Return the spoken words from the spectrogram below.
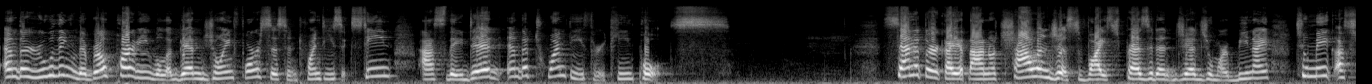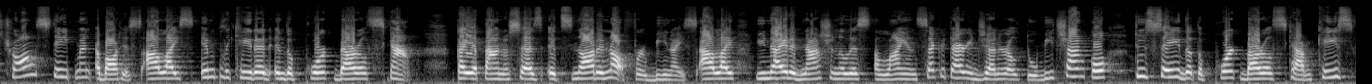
and the ruling Liberal Party will again join forces in 2016 as they did in the 2013 polls. Senator Cayetano challenges Vice President Jejomar Binay to make a strong statement about his allies implicated in the pork barrel scam. Cayetano says it's not enough for Binay's ally, United Nationalist Alliance Secretary General Toby Tiangco, to say that the pork barrel scam case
